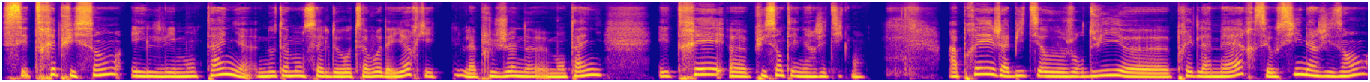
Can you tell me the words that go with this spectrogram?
c'est très puissant et les montagnes, notamment celle de Haute-Savoie d'ailleurs, qui est la plus jeune montagne, est très puissante énergétiquement. Après, j'habite aujourd'hui près de la mer, c'est aussi énergisant,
